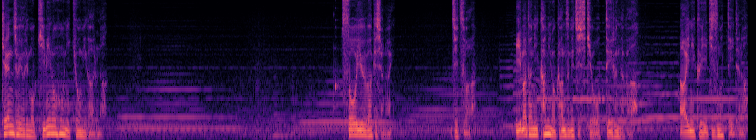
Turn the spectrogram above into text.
賢者よりも君の方に興味があるな。そういうわけじゃない。実は未だに神の缶詰知識を追っているんだが。あいにく行き詰まっていてな。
